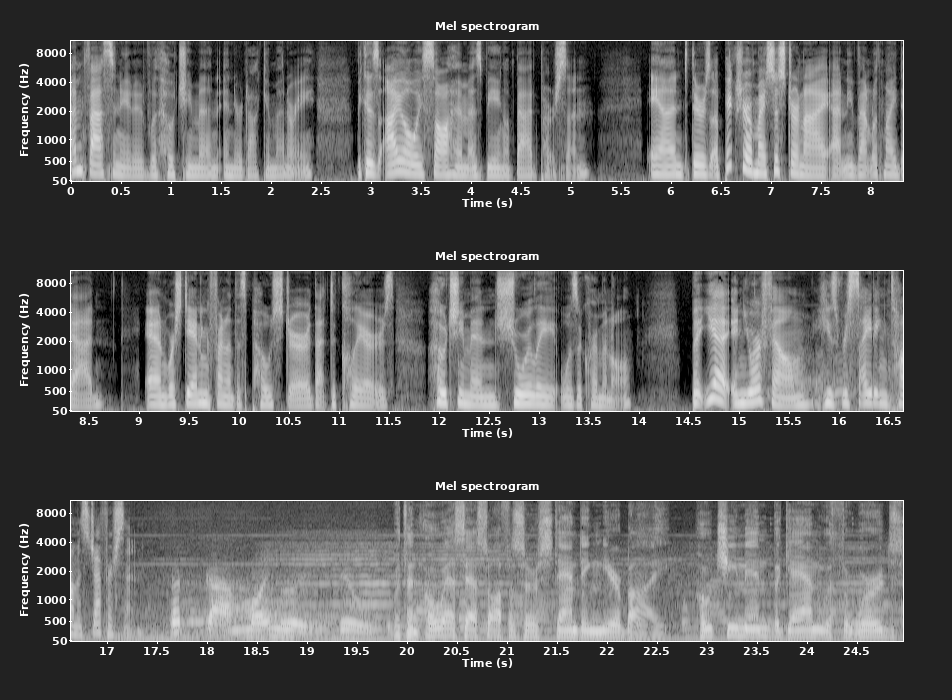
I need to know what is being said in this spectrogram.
I'm fascinated with Ho Chi Minh in your documentary because I always saw him as being a bad person. And there's a picture of my sister and I at an event with my dad, and we're standing in front of this poster that declares Ho Chi Minh surely was a criminal. But yet, in your film, he's reciting Thomas Jefferson. With an OSS officer standing nearby, Ho Chi Minh began with the words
